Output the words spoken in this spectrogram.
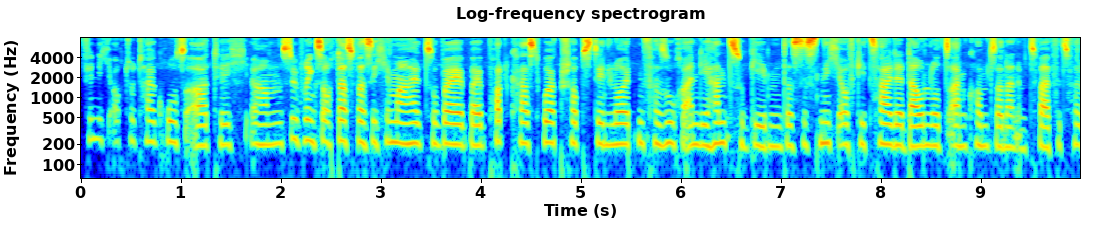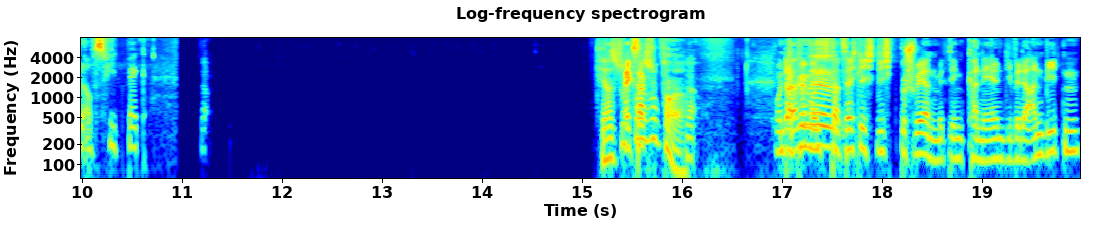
Finde ich auch total großartig. Ähm, ist übrigens auch das, was ich immer halt so bei, bei Podcast-Workshops den Leuten versuche an die Hand zu geben, dass es nicht auf die Zahl der Downloads ankommt, sondern im Zweifelsfall aufs Feedback. Ja, ja super, Exakt. super. Ja. Und da Dann, können wir uns äh, tatsächlich nicht beschweren mit den Kanälen, die wir da anbieten.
